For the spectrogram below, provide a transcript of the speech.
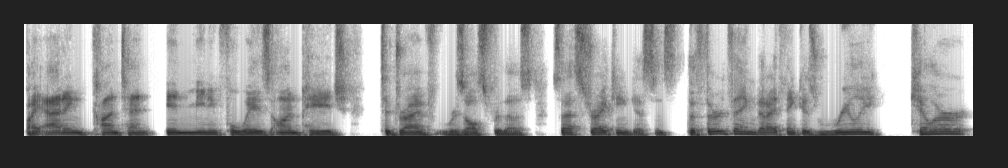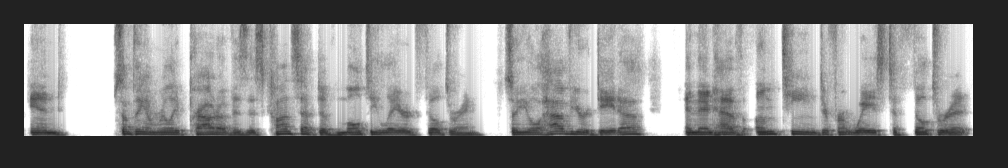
by adding content in meaningful ways on page to drive results for those. So that's striking distance. The third thing that I think is really killer and something I'm really proud of is this concept of multi layered filtering. So you'll have your data and then have umpteen different ways to filter it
